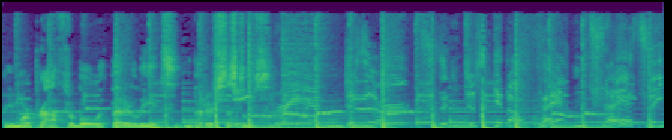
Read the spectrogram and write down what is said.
be more profitable with better leads and better systems. And and just get all fat and sassy.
